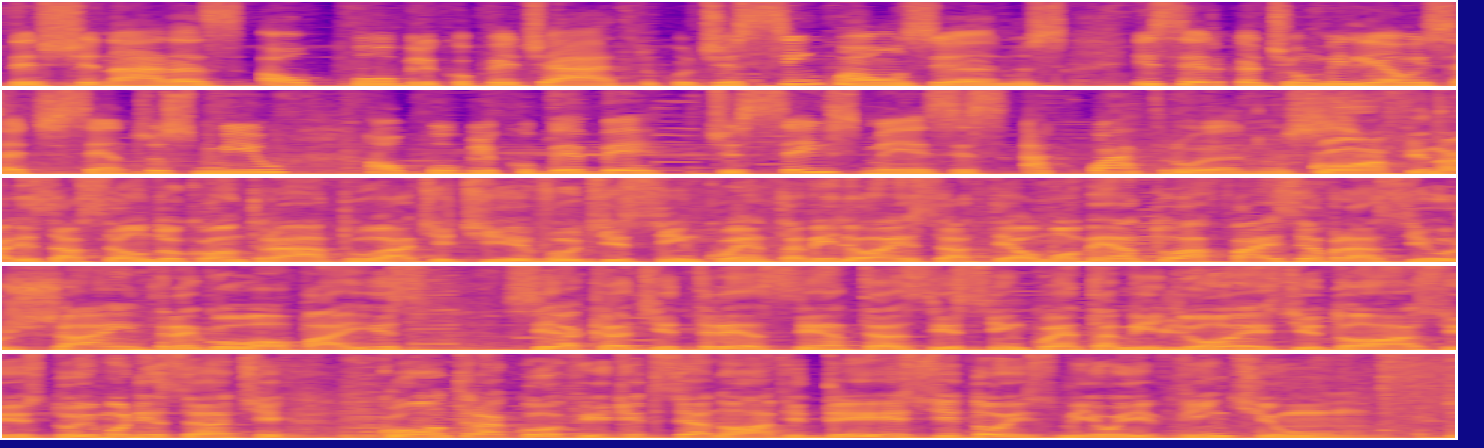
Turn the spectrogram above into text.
destinadas ao público pediátrico de 5 a 11 anos e cerca de 1 milhão e 700 mil ao público bebê de 6 meses a 4 anos. Com a finalização do contrato aditivo de 50 milhões até o momento, a Pfizer Brasil já entregou ao país cerca de 350 milhões de doses do imunizante contra a Covid-19 desde 2021.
